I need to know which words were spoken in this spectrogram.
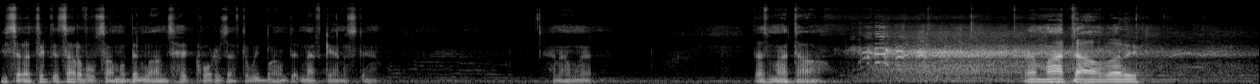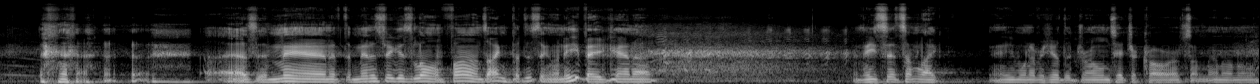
He said, I took this out of Osama bin Laden's headquarters after we bombed it in Afghanistan. And I went, That's my towel. That's my towel, buddy. I said, Man, if the ministry gets low on funds, I can put this thing on eBay, can I? And he said something like, yeah, you won't ever hear the drones hit your car or something. I don't know.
